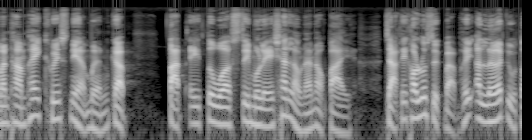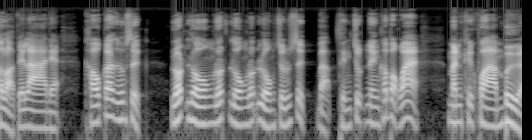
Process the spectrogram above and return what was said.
มันทำให้คริสเนี่ยเหมือนกับตัดไอตัว stimulation เหล่านั้นออกไป จากที่เขารู้สึกแบบเฮ้ย alert อยู่ตลอดเวลาเนี่ย เขาก็รู้สึกลดลงลดลงลดลงจนรู้สึกแบบถึงจุดหนึ่งเขาบอกว่ามันคือความเบื่อ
